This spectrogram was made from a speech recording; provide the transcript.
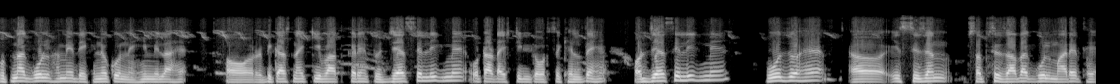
उतना गोल हमें देखने को नहीं मिला है। और विकास नायक की बात करें तो जैसे लीग में वो टाटा स्टील की ओर से खेलते हैं, और जैसे लीग में वो जो है इस सीज़न सबसे ज़्यादा गोल मारे थे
